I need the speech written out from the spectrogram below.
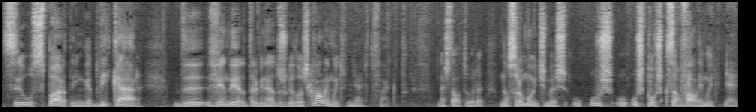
se o Sporting abdicar de vender determinados jogadores que valem muito dinheiro, de facto, nesta altura, não serão muitos, mas os, os, os poucos que são valem muito dinheiro.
